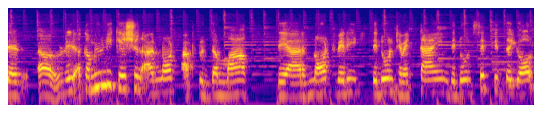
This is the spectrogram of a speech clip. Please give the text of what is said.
their uh, communication are not up to the mark. They are not very they don't have a time. They don't sit with the your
